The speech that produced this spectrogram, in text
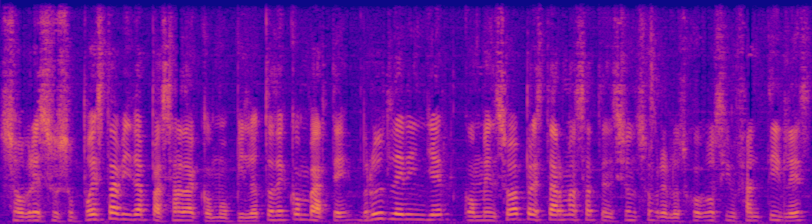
sobre su supuesta vida pasada como piloto de combate, Bruce Leringer comenzó a prestar más atención sobre los juegos infantiles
